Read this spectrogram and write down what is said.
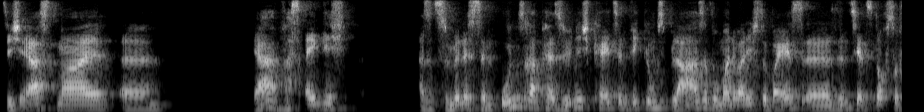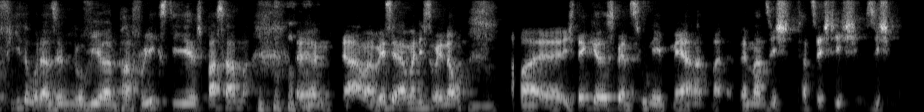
sich erstmal, äh, ja, was eigentlich, also zumindest in unserer Persönlichkeitsentwicklungsblase, wo man immer nicht so weiß, äh, sind es jetzt doch so viele oder sind nur wir ein paar Freaks, die Spaß haben? ähm, ja, man weiß ja immer nicht so genau. Mhm. Aber äh, ich denke, es werden zunehmend mehr, wenn man sich tatsächlich sich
